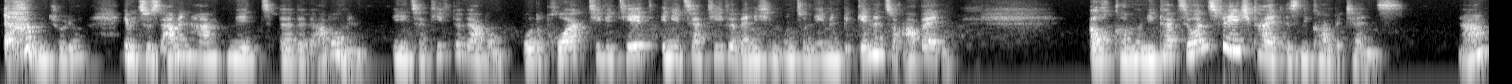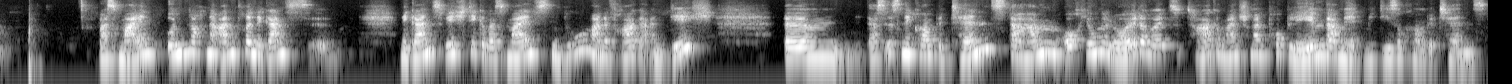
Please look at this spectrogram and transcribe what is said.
Entschuldigung, im Zusammenhang mit äh, Bewerbungen, Initiativbewerbung oder Proaktivität, Initiative, wenn ich im Unternehmen beginne zu arbeiten. Auch Kommunikationsfähigkeit ist eine Kompetenz. Ja? Was meint, und noch eine andere, eine ganz, eine ganz wichtige, was meinst du? Meine Frage an dich. Ähm, das ist eine Kompetenz, da haben auch junge Leute heutzutage manchmal ein Problem damit, mit dieser Kompetenz.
